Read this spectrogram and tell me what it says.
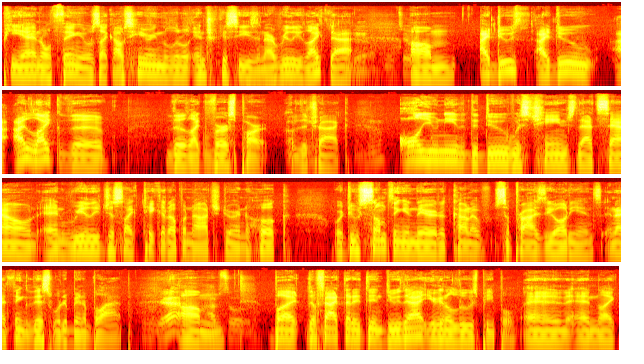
piano thing. It was like I was hearing the little intricacies, and I really like that. Um, I do I do I, I like the the like verse part of the track. All you needed to do was change that sound and really just like take it up a notch during the hook or do something in there to kind of surprise the audience. And I think this would have been a blap. Yeah, Um, absolutely. But the fact that it didn't do that, you're gonna lose people. And and like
